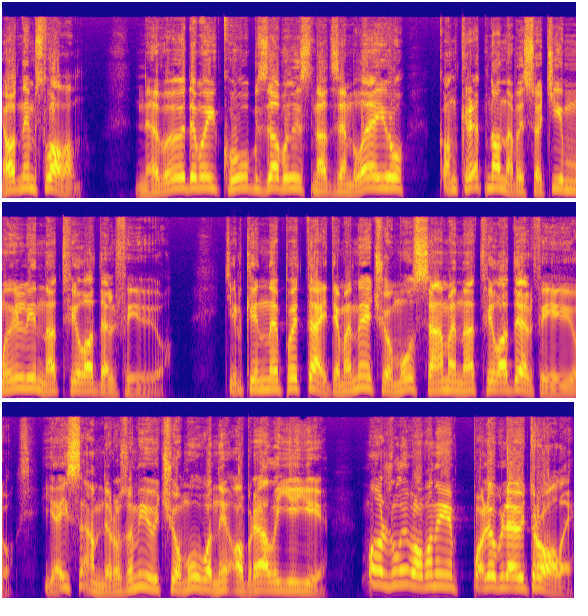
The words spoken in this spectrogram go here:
Одним словом, невидимий куб завис над землею, конкретно на висоті милі над Філадельфією. Тільки не питайте мене, чому саме над Філадельфією. Я й сам не розумію, чому вони обрали її. Можливо, вони полюбляють роли.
